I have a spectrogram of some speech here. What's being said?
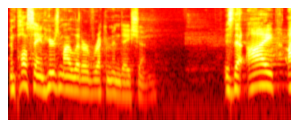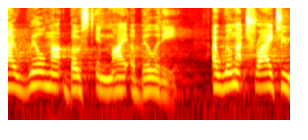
And Paul's saying, Here's my letter of recommendation is that I, I will not boast in my ability. I will not try to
